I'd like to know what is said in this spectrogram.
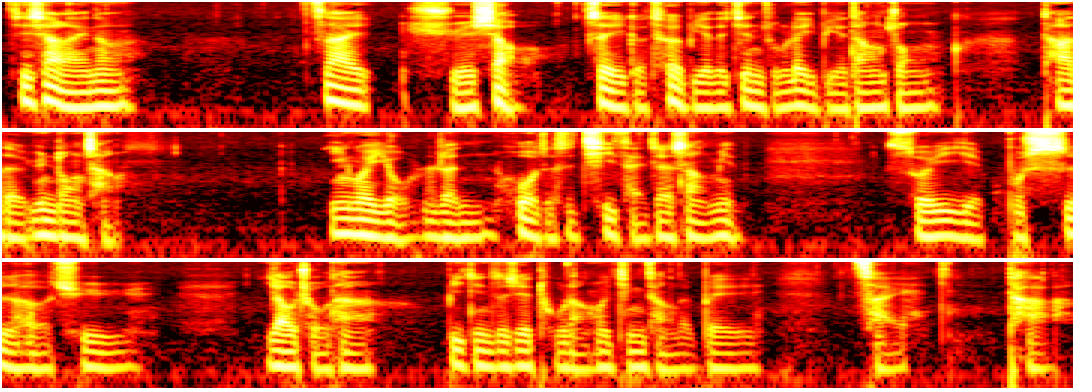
接下来呢，在学校这个特别的建筑类别当中，它的运动场因为有人或者是器材在上面，所以也不适合去要求它。毕竟这些土壤会经常的被踩踏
